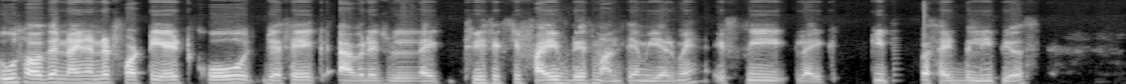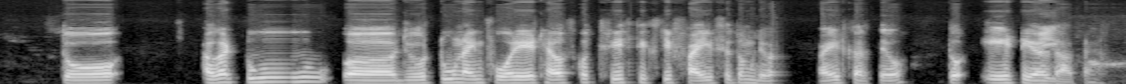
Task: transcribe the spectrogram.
2948 को जैसे एक एवरेज लाइक 365 डेज़ मानते हैं ईयर में if we like keep aside the leap years तो अगर टू जो 2948 है उसको 365 से तुम डिवाइड करते हो तो 8 इयर्स आता है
